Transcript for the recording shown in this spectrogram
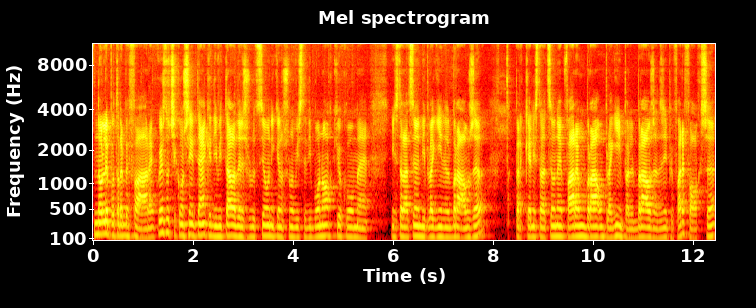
non le potrebbe fare. Questo ci consente anche di evitare delle soluzioni che non sono viste di buon occhio come installazione di plugin nel browser perché l'installazione, fare un, bra- un plugin per il browser, ad esempio Firefox,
